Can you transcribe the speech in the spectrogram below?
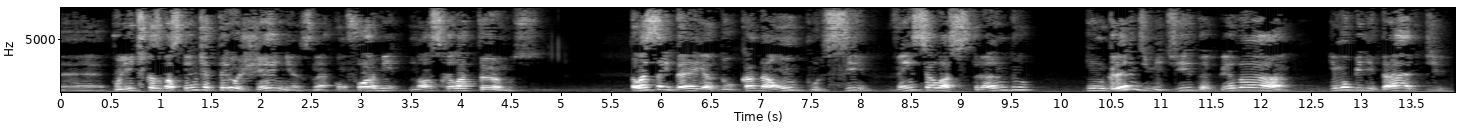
é, políticas bastante heterogêneas, né, conforme nós relatamos. Então, essa ideia do cada um por si vem se alastrando em grande medida pela imobilidade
